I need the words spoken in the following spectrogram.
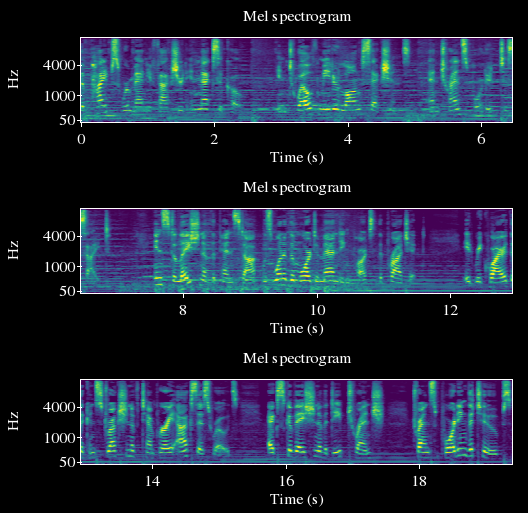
The pipes were manufactured in Mexico in 12 meter long sections and transported to site. Installation of the penstock was one of the more demanding parts of the project. It required the construction of temporary access roads excavation of a deep trench, transporting the tubes,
